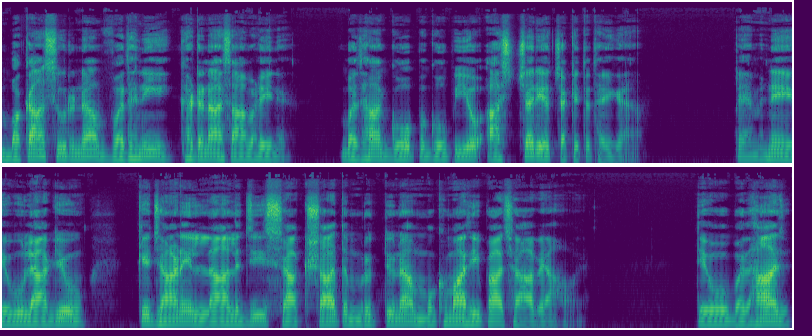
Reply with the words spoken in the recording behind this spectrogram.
બકાસુરના વધની ઘટના સાંભળીને બધા ગોપ ગોપીઓ આશ્ચર્યચકિત થઈ ગયા. તેમને એવું લાગ્યું કે જાણે લાલજી સાક્ષાત મૃત્યુના મુખમાંથી પાછા આવ્યા હોય. તેઓ બધા જ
